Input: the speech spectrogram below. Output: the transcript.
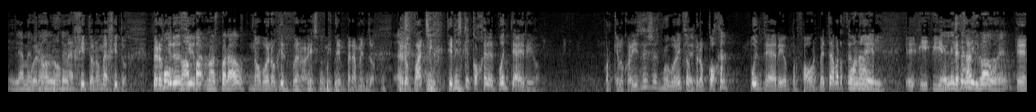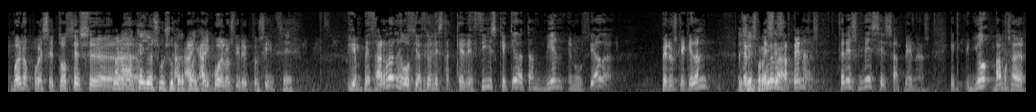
Le ha bueno, no me agito, no me agito. Pero quiero no, decir... no has parado. No, bueno, bueno, es mi temperamento. Pero Pachi, tienes que coger el puente aéreo. Porque lo que dices es muy bonito, pero coge el puente aéreo, por favor, vete a Barcelona y, y, y Él está en Bilbao, ¿eh? ¿eh? Bueno, pues entonces... Eh, bueno, aquello es un superpuente. Hay, hay vuelos directos, sí. sí. Y empezar la negociación esta que decís que queda tan bien enunciada. Pero es que quedan Tres meses apenas. Tres meses apenas. Yo, vamos a ver,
